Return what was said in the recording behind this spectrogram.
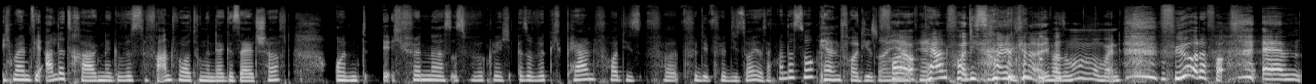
ich meine, wir alle tragen eine gewisse Verantwortung in der Gesellschaft. Und ich finde, es ist wirklich, also wirklich Perlen vor die, für, für die, für die Säue. Sagt man das so? Perlen vor die Säue. Vor, ja. Perlen vor die Säue, genau. Ich war so, Moment. Für oder vor? Ähm,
